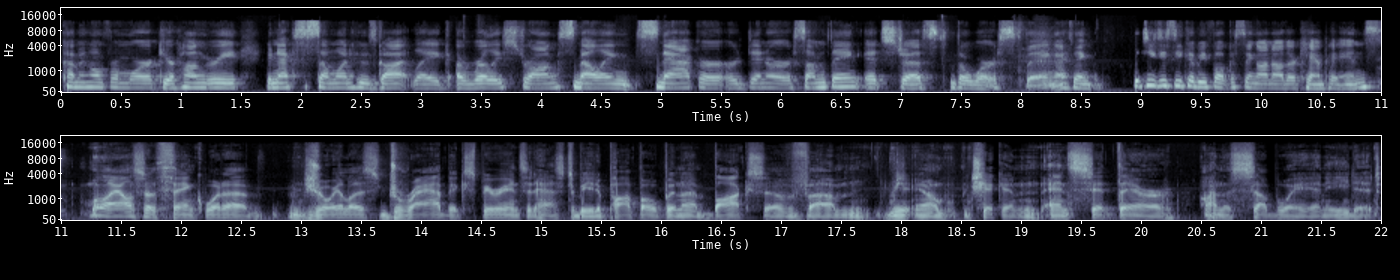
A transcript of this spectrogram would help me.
coming home from work, you're hungry, you're next to someone who's got like a really strong smelling snack or, or dinner or something, it's just the worst thing. I think the TTC could be focusing on other campaigns. Well, I also think what a joyless, drab experience it has to be to pop open a box of, um, you know, chicken and sit there on the subway and eat it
